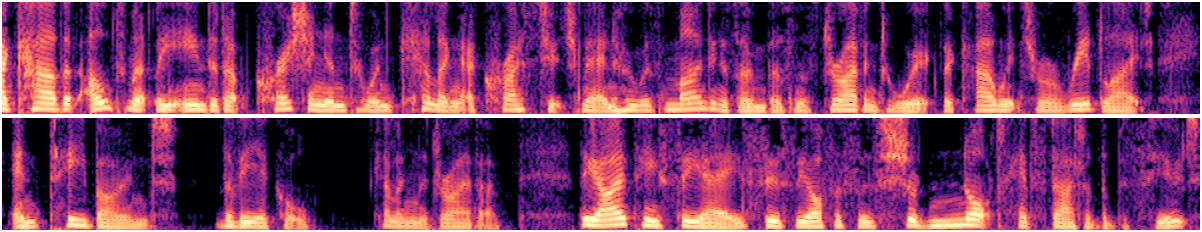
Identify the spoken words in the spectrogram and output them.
a car that ultimately ended up crashing into and killing a Christchurch man who was minding his own business, driving to work. The car went through a red light and T boned the vehicle, killing the driver. The IPCA says the officers should not have started the pursuit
